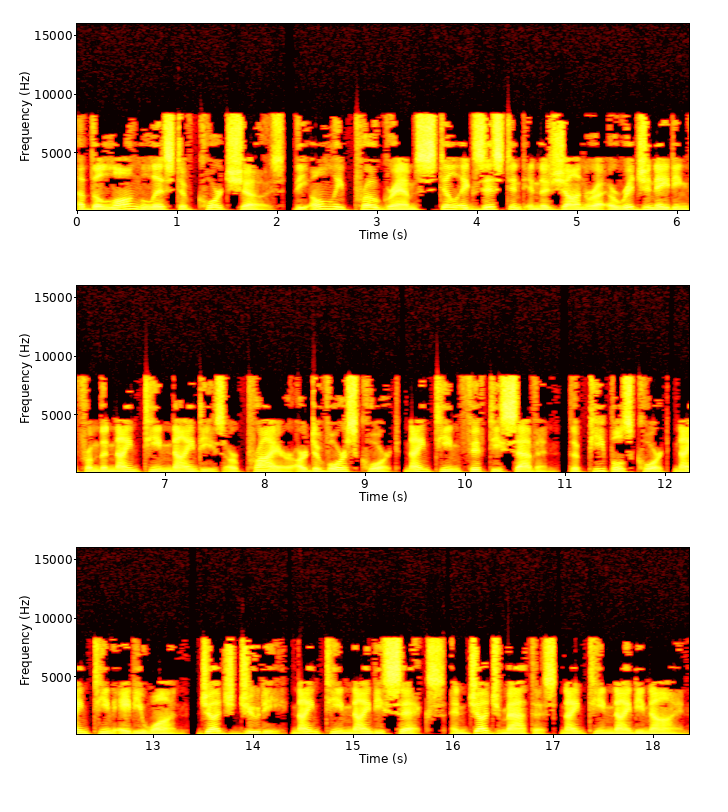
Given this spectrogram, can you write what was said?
Of the long list of court shows, the only programs still existent in the genre originating from the 1990s or prior are Divorce Court 1957, The People's Court 1981, Judge Judy 1996, and Judge Mathis 1999.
